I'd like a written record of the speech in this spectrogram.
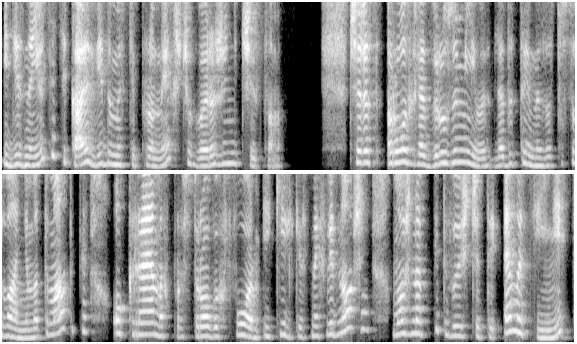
і дізнаються цікаві відомості про них, що виражені числами. Через розгляд зрозумілих для дитини застосування математики, окремих просторових форм і кількісних відношень можна підвищити емоційність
